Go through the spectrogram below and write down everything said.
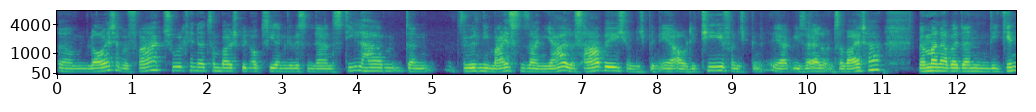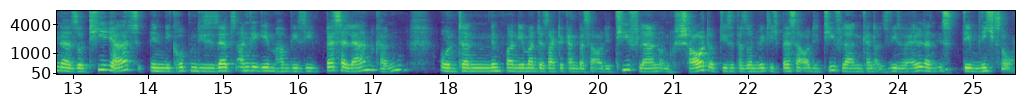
ähm, Leute befragt, Schulkinder zum Beispiel, ob sie einen gewissen Lernstil haben, dann würden die meisten sagen, ja, das habe ich und ich bin eher auditiv und ich bin eher visuell und so weiter. Wenn man aber dann die Kinder sortiert in die Gruppen, die sie selbst angegeben haben, wie sie besser lernen können, und dann nimmt man jemanden, der sagt, er kann besser auditiv lernen und schaut, ob diese Person wirklich besser auditiv lernen kann als visuell, dann ist dem nicht so.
